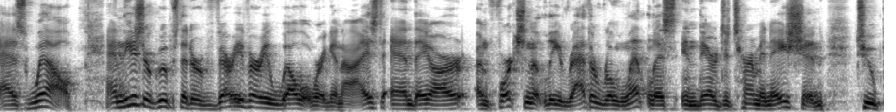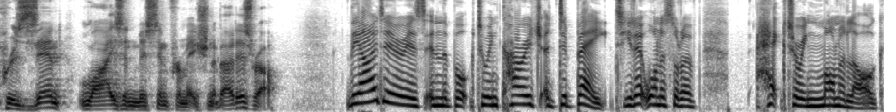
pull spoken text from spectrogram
as well. And these are groups that are very, very well organized. And they are, unfortunately, rather relentless in their determination to present lies and misinformation about Israel. The idea is in the book to encourage a debate. You don't want a sort of hectoring monologue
